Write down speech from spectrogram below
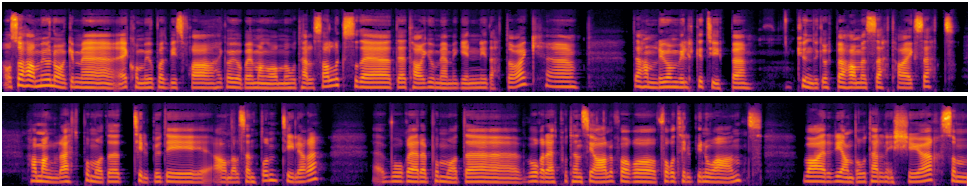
Og så har vi jo noe med Jeg kommer jo på et vis fra Jeg har jobba i mange år med hotellsalg, så det, det, tar jeg jo med meg inn i dette òg. Eh, det handler jo om hvilke type kundegrupper har vi sett, har jeg sett. Har mangla et på en måte tilbud i Arendal sentrum tidligere. Eh, hvor er det på en måte Hvor er det et potensial for å, for å tilby noe annet? Hva er det de andre hotellene ikke gjør, som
